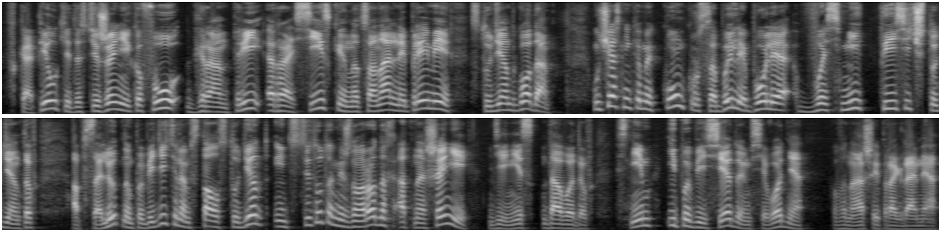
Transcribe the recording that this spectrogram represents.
В копилке достижений КФУ Гран-при Российской национальной премии «Студент года». Участниками конкурса были более 8 тысяч студентов. Абсолютным победителем стал студент Института международных отношений Денис Давыдов. С ним и побеседуем сегодня в нашей программе.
